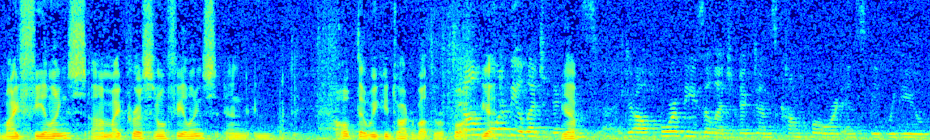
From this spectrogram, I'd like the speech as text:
my feelings, uh, my personal feelings, and and I hope that we can talk about the Did report. all Yeah. four of the alleged Yep. victims, did all four of these alleged victims come forward and speak with you?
